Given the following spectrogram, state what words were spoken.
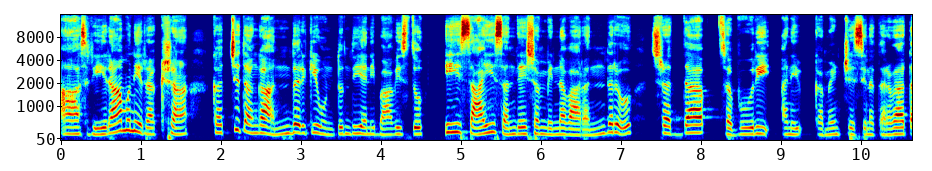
ఆ శ్రీరాముని రక్ష ఖచ్చితంగా అందరికీ ఉంటుంది అని భావిస్తూ ఈ సాయి సందేశం విన్న వారందరూ శ్రద్ధ సబూరి అని కమెంట్ చేసిన తర్వాత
